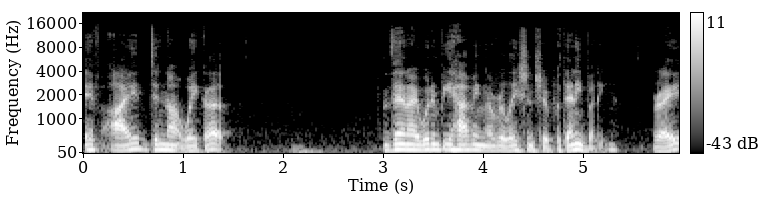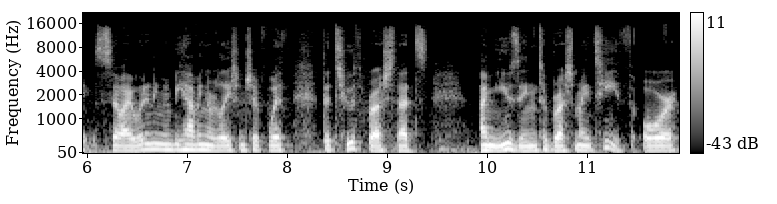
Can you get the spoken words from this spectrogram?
if I did not wake up, then I wouldn't be having a relationship with anybody, right? So I wouldn't even be having a relationship with the toothbrush that's I'm using to brush my teeth or,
